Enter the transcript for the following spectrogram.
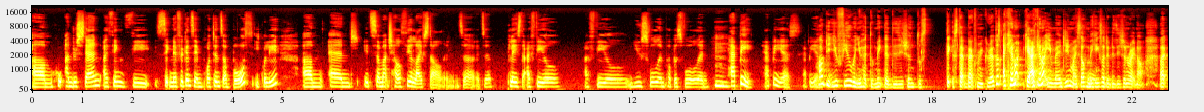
um, who understand, I think, the significance, the importance of both equally. Um, and it's a much healthier lifestyle, and it's a it's a place that I feel I feel useful and purposeful and happy. Happy, yes, happy. How did you feel when you had to make that decision to take a step back from your career? Because I cannot, okay, I cannot imagine myself making such a decision right now. Like,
